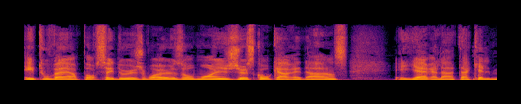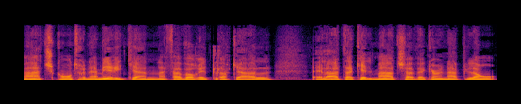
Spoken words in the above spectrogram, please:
est ouvert pour ces deux joueuses, au moins jusqu'au carré d'as. Et hier, elle a attaqué le match contre une Américaine, la favorite locale. Elle a attaqué le match avec un aplomb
